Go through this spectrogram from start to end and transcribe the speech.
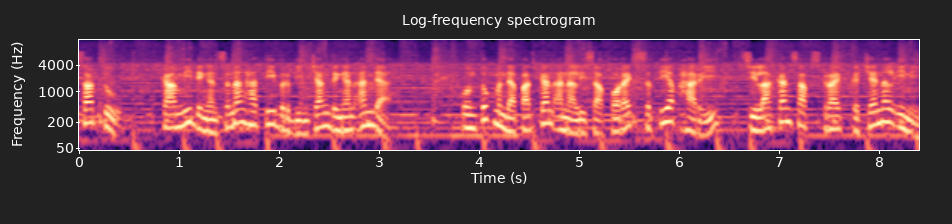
satu. Kami dengan senang hati berbincang dengan Anda. Untuk mendapatkan analisa forex setiap hari, silahkan subscribe ke channel ini.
